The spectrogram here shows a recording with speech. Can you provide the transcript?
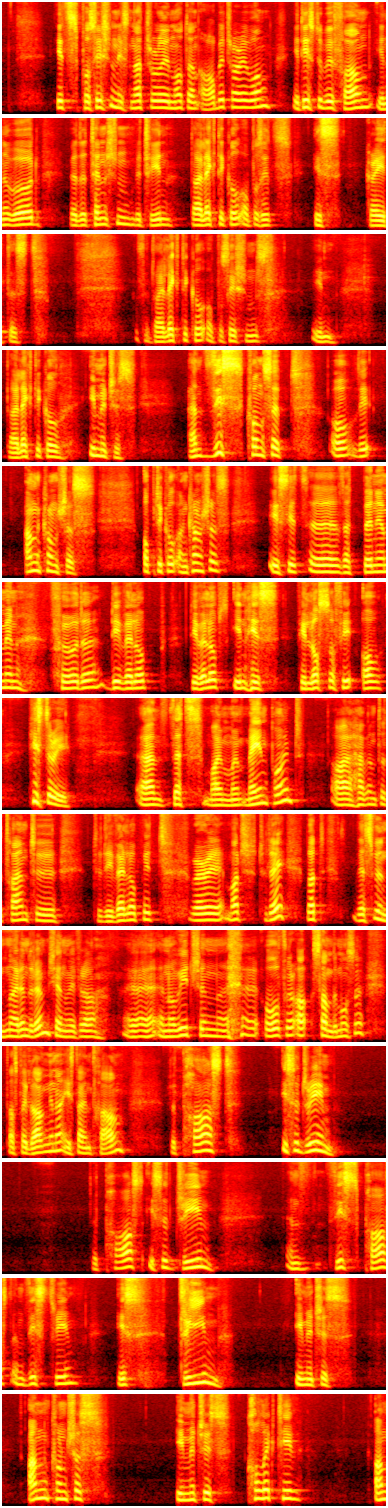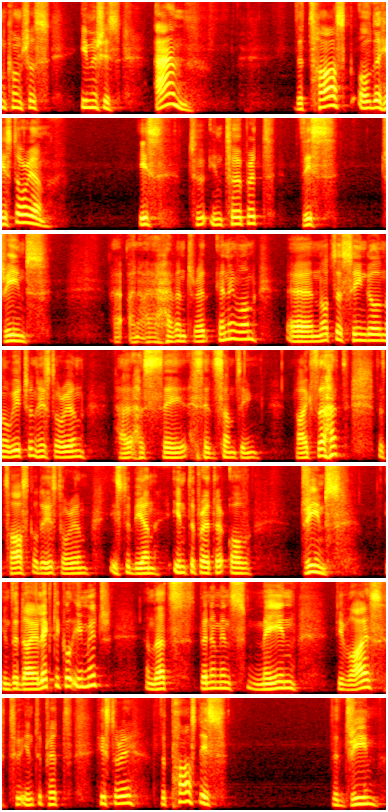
Its position is naturally not an arbitrary one. It is to be found in a word where the tension between dialectical opposites is greatest. The dialectical oppositions in dialectical images. And this concept of the unconscious optical unconscious is it uh, that Benjamin further develop, develops in his philosophy of history. And that's my main point. I haven't the time to, to develop it very much today. But Det Svunden er en drøm kjenner vi fra uh, a Norwegian uh, author Sandemose. Das Vergangene ist ein Traum. The past is a dream. The past is a dream. And this past and this dream is dream images, unconscious images, collective unconscious images. And the task of the historian is to interpret these dreams. Uh, and I haven't read anyone, uh, not a single Norwegian historian, ha has say, said something like that. The task of the historian is to be an interpreter of dreams in the dialectical image, and that's Benjamin's main device to interpret history. The past is the dream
